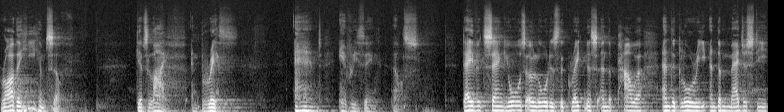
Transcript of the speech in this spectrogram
Rather, he himself gives life and breath and everything else. David sang, Yours, O Lord, is the greatness and the power and the glory and the majesty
